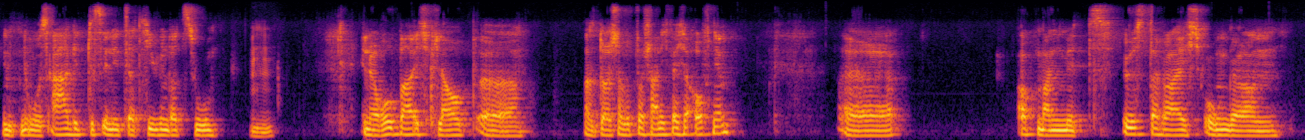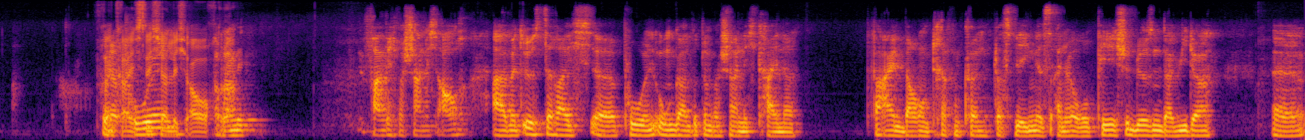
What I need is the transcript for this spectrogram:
In den USA gibt es Initiativen dazu. Mhm. In Europa, ich glaube, äh, also Deutschland wird wahrscheinlich welche aufnehmen. Äh, ob man mit Österreich, Ungarn, Frankreich Polen, sicherlich auch, oder? Mit Frankreich wahrscheinlich auch. Aber mit Österreich, äh, Polen, Ungarn wird man wahrscheinlich keine Vereinbarung treffen können. Deswegen ist eine europäische Lösung da wieder äh,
